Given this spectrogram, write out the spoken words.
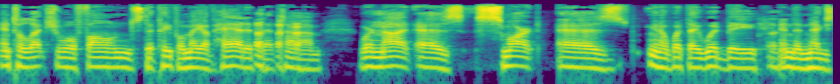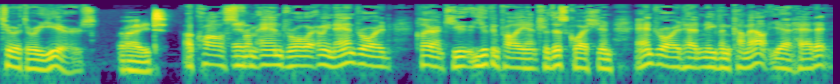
intellectual phones that people may have had at that time were not as smart as, you know, what they would be in the next two or three years right. across from Android. I mean, Android, Clarence, you, you can probably answer this question. Android hadn't even come out yet, had it?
